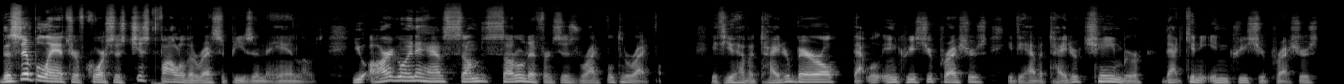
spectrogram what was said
The simple answer, of course, is just follow the recipes in the hand loads. You are going to have some subtle differences rifle to rifle. If you have a tighter barrel, that will increase your pressures. If you have a tighter chamber, that can increase your pressures.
